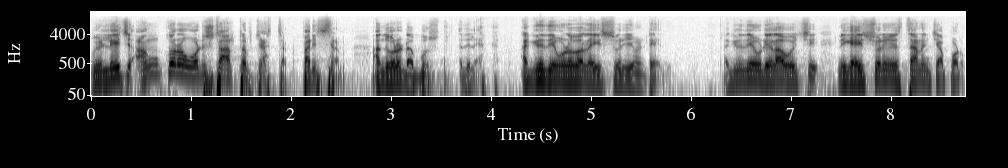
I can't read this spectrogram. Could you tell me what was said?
వీడు లేచి అంకురం ఒకటి స్టార్టప్ చేస్తాడు పరిశ్రమ. అందువల్ల డబ్బు వస్తుంది. అది లెక్క. అగ్నిదేవుడి వల్ల ఐశ్వర్యం అంటే అది. అగ్నిదేవుడు ఇలా వచ్చి నీకు ఐశ్వర్యం ఇస్తానని చెప్పడం.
